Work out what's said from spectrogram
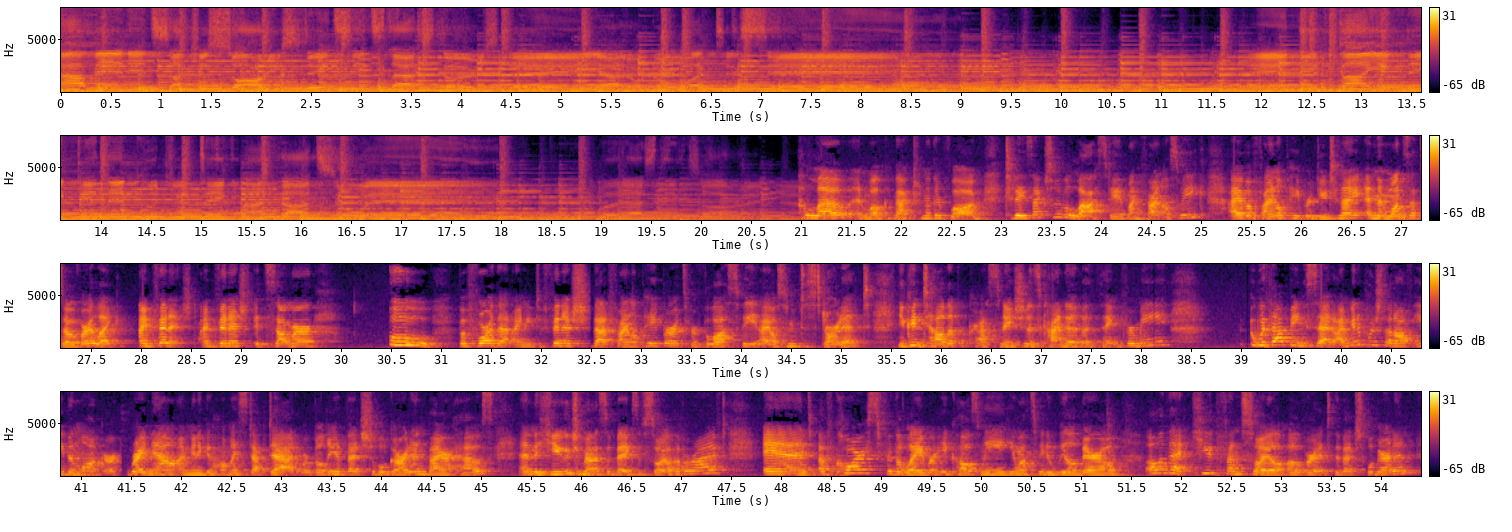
I've been in such a sorry state since last Thursday. And welcome back to another vlog. Today's actually the last day of my finals week. I have a final paper due tonight and then once that's over, like, I'm finished. I'm finished, it's summer. Ooh, before that I need to finish that final paper. It's for philosophy. I also need to start it. You can tell that procrastination is kind of a thing for me. With that being said, I'm gonna push that off even longer. Right now, I'm gonna go help my stepdad. We're building a vegetable garden by our house, and the huge, massive bags of soil have arrived. And of course, for the labor, he calls me, he wants me to wheelbarrow all of that cute, fun soil over into the vegetable garden.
